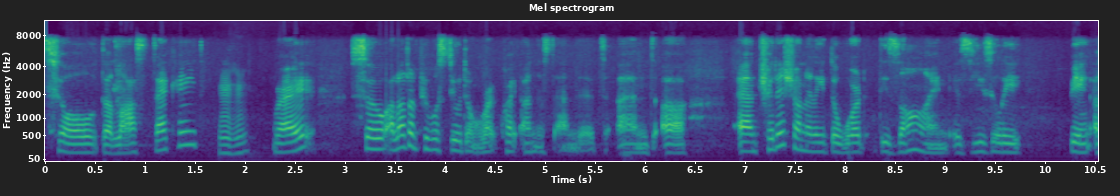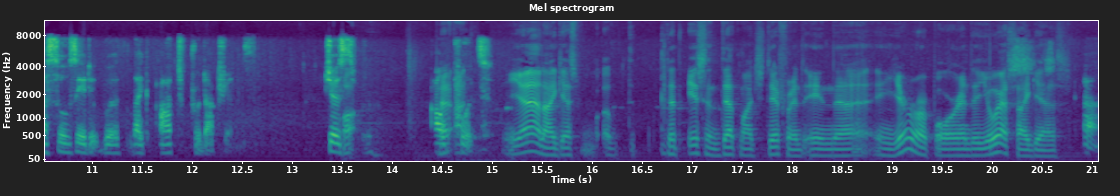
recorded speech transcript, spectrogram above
till the last decade, mm-hmm. right? So a lot of people still don't quite understand it, and uh, and traditionally the word design is usually being associated with like art productions, just well, output. I, I, yeah, and I guess that isn't that much different in uh, in Europe or in the US, I guess. Uh,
